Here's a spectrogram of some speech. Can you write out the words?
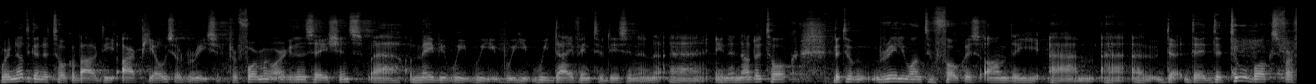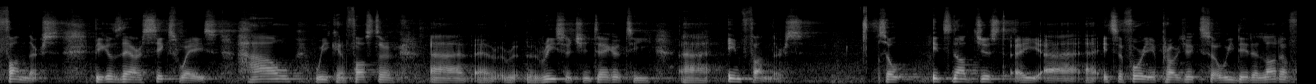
We're not going to talk about the RPOs or the research performing organizations. Uh, maybe we, we, we, we, dive into this in, an, uh, in another talk, but we really want to focus on the, um, uh, uh, the, the, the, toolbox for funders, because there are six ways how we can foster uh, research integrity in funders. So it's not just a, uh, it's a four-year project, so we did a lot of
